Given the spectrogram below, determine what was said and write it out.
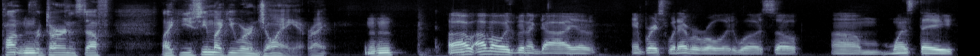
punt mm-hmm. return and stuff, like you seem like you were enjoying it, right? Mm-hmm. Uh, I've always been a guy of embrace whatever role it was. So um, once they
